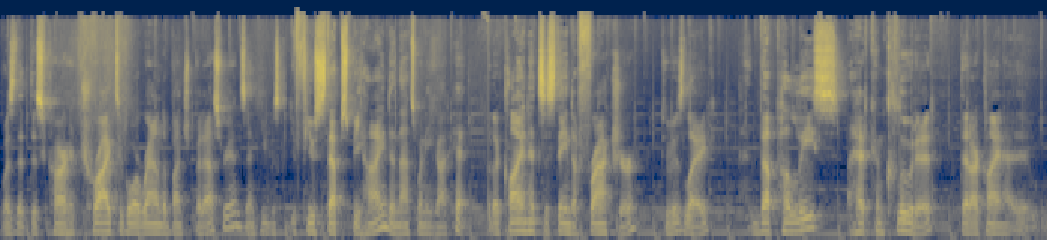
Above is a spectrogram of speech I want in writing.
Was that this car had tried to go around a bunch of pedestrians and he was a few steps behind, and that's when he got hit. The client had sustained a fracture to his leg. The police had concluded that our client had,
